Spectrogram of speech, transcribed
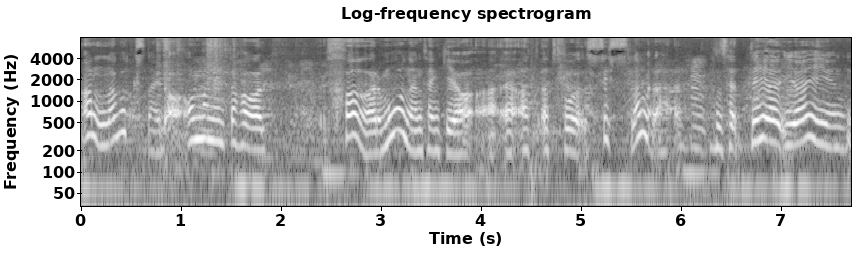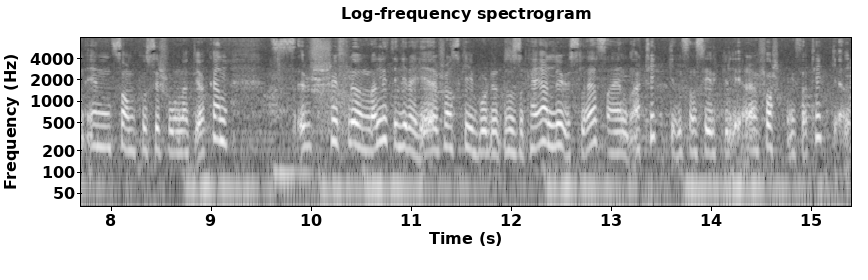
alla vuxna idag. Om man inte har förmånen, tänker jag, eh, att, att få syssla med det här. Så att det, jag är ju i en, en sån position att jag kan skyffla undan lite grejer från skrivbordet och så kan jag lusläsa en artikel som cirkulerar, en forskningsartikel.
